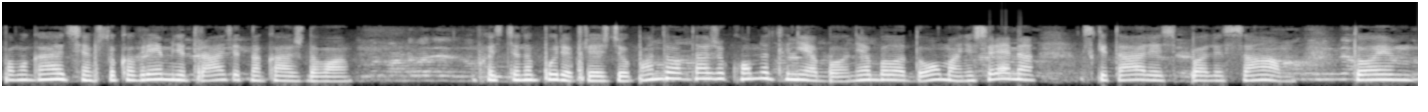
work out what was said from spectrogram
помогает всем, столько времени тратит на каждого. В Хастинапуре прежде у пандавов даже комнаты не было, не было дома. Они все время скитались по лесам, то им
